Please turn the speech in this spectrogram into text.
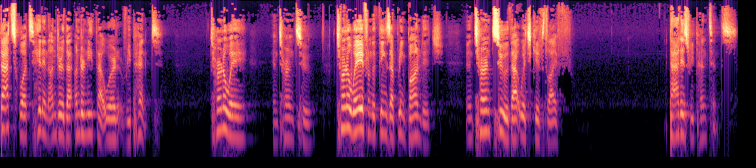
That's what's hidden under that, underneath that word repent. Turn away and turn to. Turn away from the things that bring bondage and turn to that which gives life. That is repentance.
